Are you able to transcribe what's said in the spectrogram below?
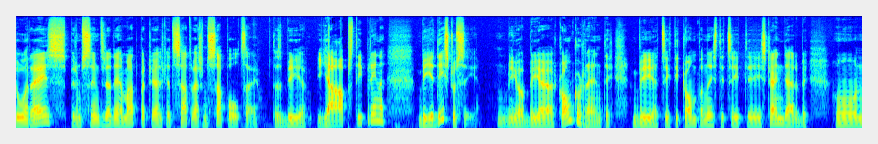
toreiz, pirms simts gadiem atpakaļ, kad satversmes sapulcēja, tas bija jāapstiprina, bija diskusija. Jo bija konkurenti, bija citi komponisti, citi skaņdarbi. Un,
